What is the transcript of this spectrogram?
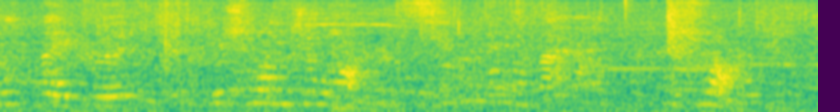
Which one do you want? Which one?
